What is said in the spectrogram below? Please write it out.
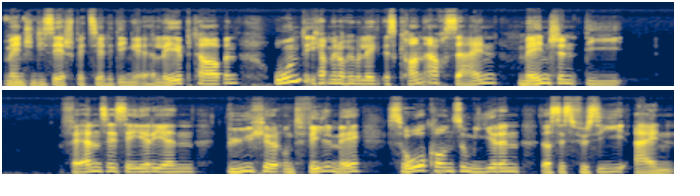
Menschen, die sehr spezielle Dinge erlebt haben. Und ich habe mir noch überlegt, es kann auch sein, Menschen, die Fernsehserien, Bücher und Filme so konsumieren, dass es für sie ein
